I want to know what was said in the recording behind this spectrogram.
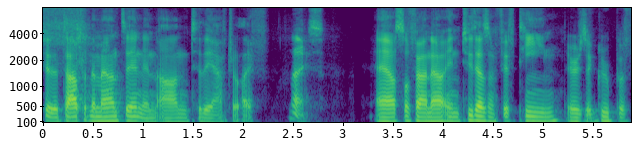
to the top of the mountain and on to the afterlife. Nice. I also found out in 2015 there was a group of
